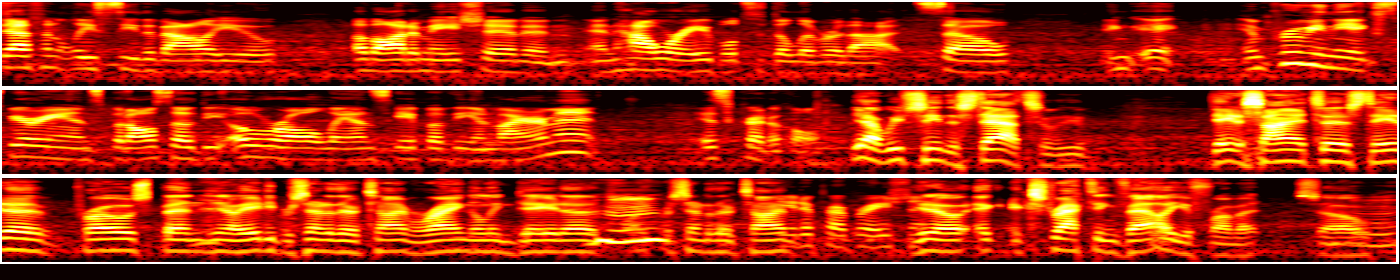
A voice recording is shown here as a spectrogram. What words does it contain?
definitely see the value of automation and, and how we're able to deliver that. So, in, in- improving the experience, but also the overall landscape of the environment is critical. Yeah, we've seen the stats. So we- data scientists, data pros spend you know 80% of their time wrangling data, 20% of their time Data preparation. you know e- extracting value from it. So Mhm.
